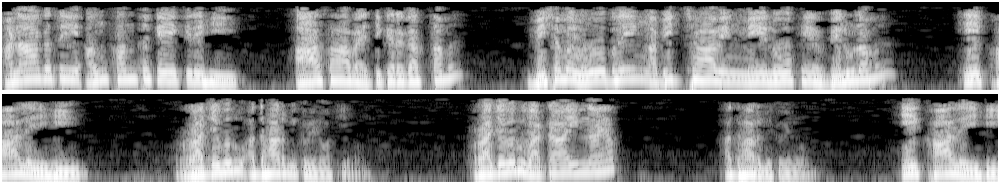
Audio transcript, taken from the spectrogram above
අනාගතයේ අන්සන්තකයේ කෙරෙහි ආසාව ඇති කරගත්තම විෂම ලෝභයෙන් අවිජ්ජාවෙන් මේ ලෝකය වෙලුනම ඒ කාලයේහි රජවරු අධාර්මික වෙනවා කියනවා. රජවරු වටා ඉන්න අය අධාර්මික වෙනවා. ඒ කාලයේහි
